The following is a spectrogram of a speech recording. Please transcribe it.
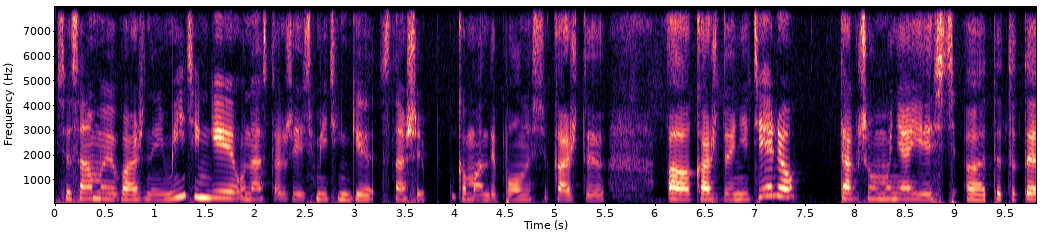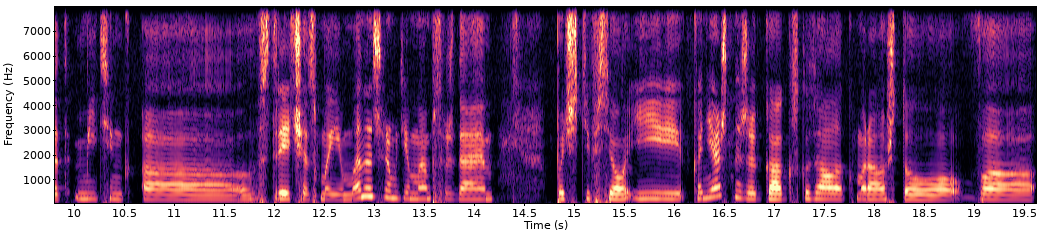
Все самые важные митинги, у нас также есть митинги с нашей командой полностью каждую, э, каждую неделю. Также у меня есть э, тет-тет митинг, э, встреча с моим менеджером, где мы обсуждаем почти все. И, конечно же, как сказала Камарал, что в,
